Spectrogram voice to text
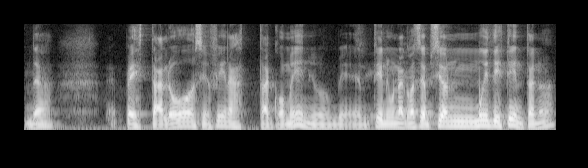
¿da? Pestalozzi, en fin, hasta Comenius, eh, tiene una concepción muy distinta, ¿no?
